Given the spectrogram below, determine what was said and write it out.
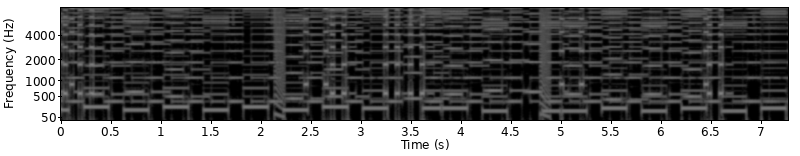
Thank you.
